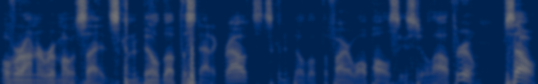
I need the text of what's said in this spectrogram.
over on a remote side. It's going to build up the static routes. It's going to build up the firewall policies to allow through. So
